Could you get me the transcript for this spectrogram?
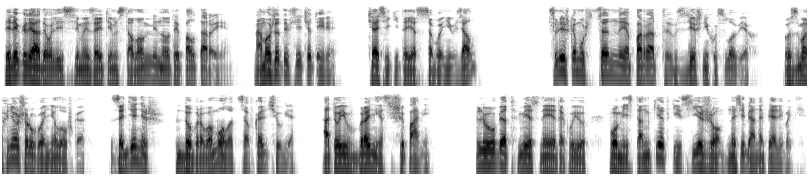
Переглядывались мы за этим столом минуты полторы, а может и все четыре. Часики-то я с собой не взял. Слишком уж ценный аппарат в здешних условиях. Взмахнешь рукой неловко, заденешь доброго молодца в кольчуге, а то и в броне с шипами. Любят местные такую помесь танкетки с ежом на себя напяливать.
